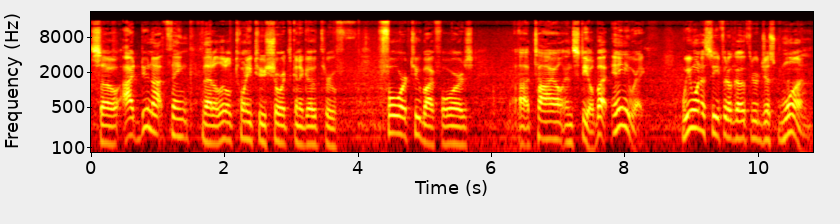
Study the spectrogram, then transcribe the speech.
so I do not think that a little 22 short is going to go through four 2x4s, uh, tile, and steel. But at any rate, we want to see if it'll go through just one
